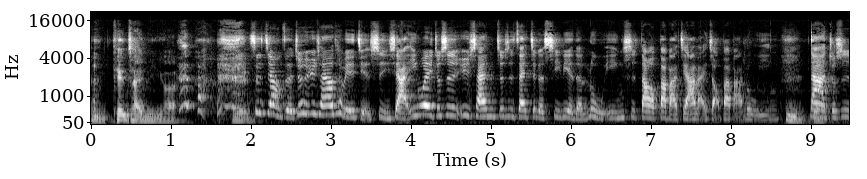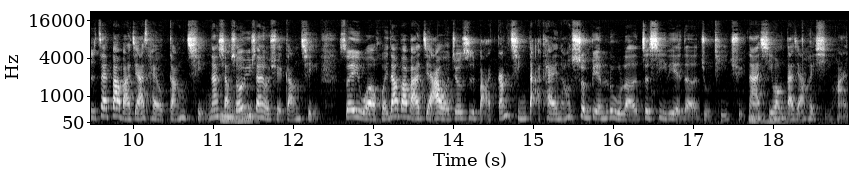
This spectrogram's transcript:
嗯，天才女儿。是这样子，就是玉山要特别解释一下，因为就是玉山就是在这个系列的录音是到爸爸家来找爸爸录音。嗯，那就是在爸爸家才有钢琴。那小时候玉山有学钢琴，嗯、所以我回到爸爸家，我就是把钢琴打开。然后顺便录了这系列的主题曲，那希望大家会喜欢。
